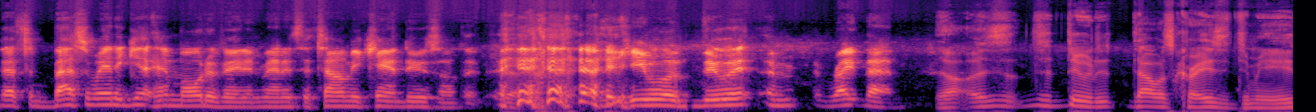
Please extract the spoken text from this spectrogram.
that's the best way to get him motivated, man, is to tell him he can't do something. he will do it um, right then. Dude, that was crazy to me.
